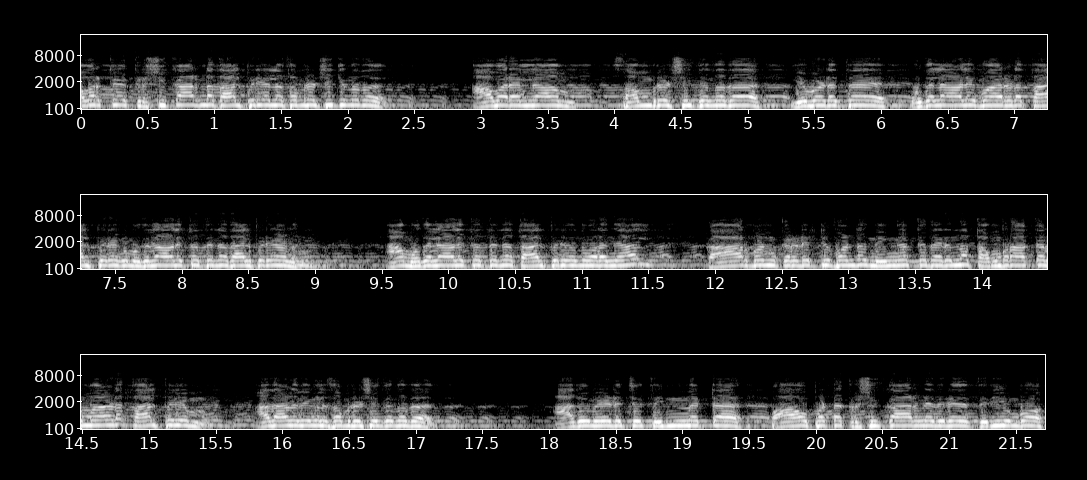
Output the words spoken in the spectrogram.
അവർക്ക് കൃഷിക്കാരന്റെ താല്പര്യമല്ല സംരക്ഷിക്കുന്നത്. അവരെല്ലാം സംരക്ഷിക്കുന്നത് ഇവിടുത്തെ മുതലാളിമാരുടെ താല്പര്യം മുതലാളിത്തത്തിന്റെ താല്പര്യമാണ്. ആ മുതലാളിത്തത്തിന്റെ താല്പര്യം എന്ന് പറഞ്ഞാൽ കാർബൺ ക്രെഡിറ്റ് ഫണ്ട് നിങ്ങൾക്ക് തരുന്ന തമ്പ്രാക്കന്മാരുടെ താല്പര്യം. അതാണ് നിങ്ങൾ സംരക്ഷിക്കുന്നത്. അത് മേടിച്ച് തിന്നിട്ട് പാവപ്പെട്ട കൃഷിക്കാരനെതിരെ തിരിയുമ്പോ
